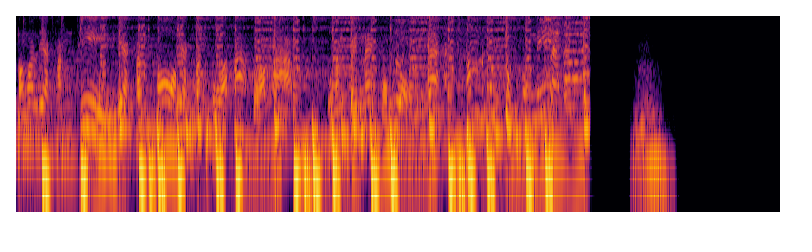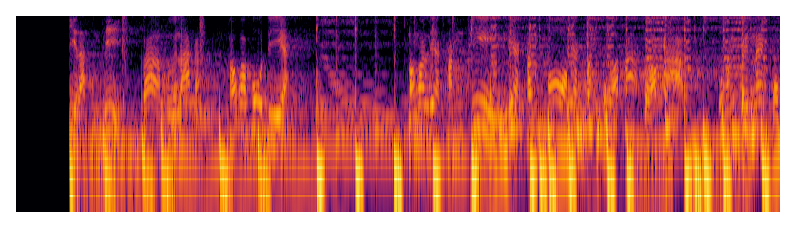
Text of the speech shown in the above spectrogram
เขาก็เรียกทั้งพี่ เรียกทั้งพ่อ เรียกทั้งหัวข้าหัวขามันเป็นให้ผมหลงนะฮะมันจุดตรงนี้แหละพี่รักของพี่ก็คือรักอะเขาก็พูดดีอะเขาก็เรียกทั้งพี่ เรียกทั้งพ่อ เรียกทั้งหัวข้าหัวขามันเป็นให้ผม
